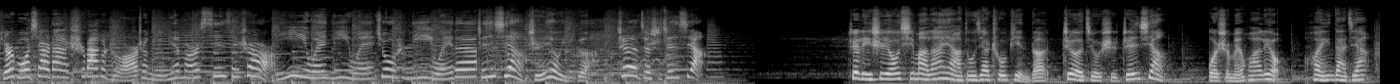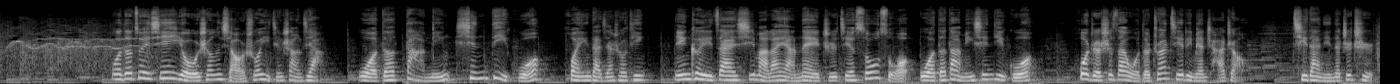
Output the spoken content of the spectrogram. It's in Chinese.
皮儿薄馅儿大，十八个褶儿，正经偏门新鲜事儿。你以为你以为就是你以为的真相只有一个，这就是真相。这里是由喜马拉雅独家出品的《这就是真相》，我是梅花六，欢迎大家。我的最新有声小说已经上架，《我的大明新帝国》，欢迎大家收听。您可以在喜马拉雅内直接搜索《我的大明新帝国》，或者是在我的专辑里面查找。期待您的支持。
